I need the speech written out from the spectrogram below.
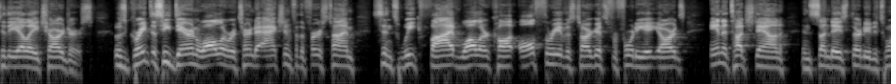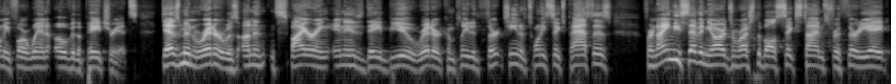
to the LA Chargers. It was great to see Darren Waller return to action for the first time since week five. Waller caught all three of his targets for 48 yards and a touchdown in Sunday's 30 to 24 win over the Patriots. Desmond Ridder was uninspiring in his debut. Ridder completed 13 of 26 passes for 97 yards and rushed the ball six times for 38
